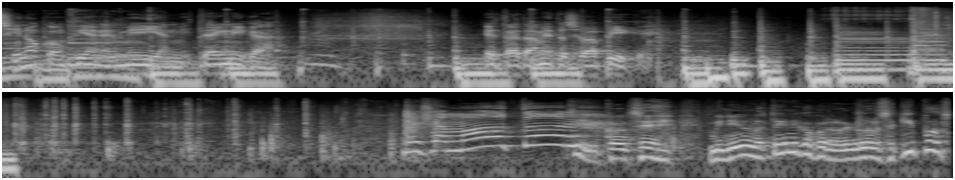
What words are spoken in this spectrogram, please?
si no confían en mí y en mis técnicas, el tratamiento se va a pique. ¿Me llamó, doctor? Sí, Conce, ¿vinieron los técnicos para arreglar los equipos?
